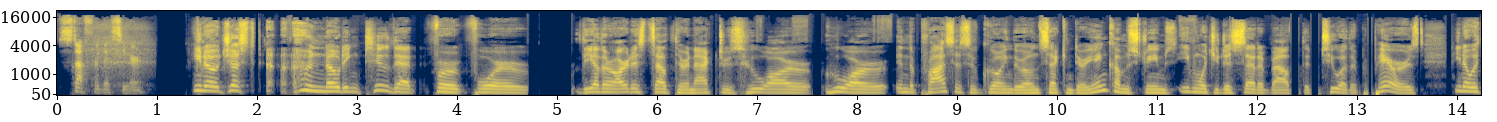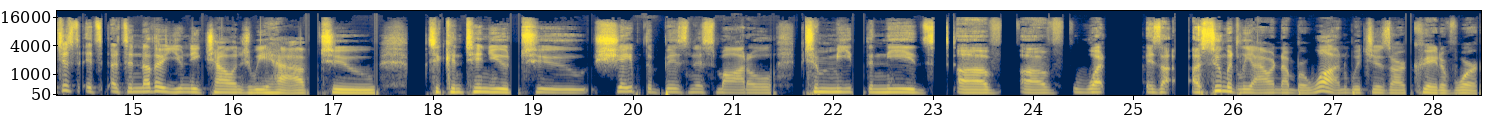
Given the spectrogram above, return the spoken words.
stuff for this year. you know just noting too that for for the other artists out there and actors who are who are in the process of growing their own secondary income streams even what you just said about the two other preparers you know it's just it's it's another unique challenge we have to to continue to shape the business model to meet the needs of of what is assumedly our number one which is our creative work.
